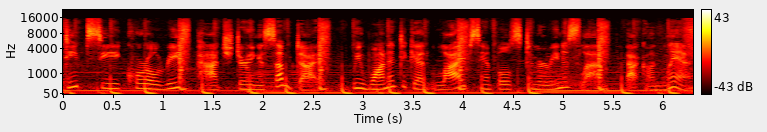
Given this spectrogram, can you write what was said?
deep sea coral reef patch during a subdive, we wanted to get live samples to Marina's lab back on land.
